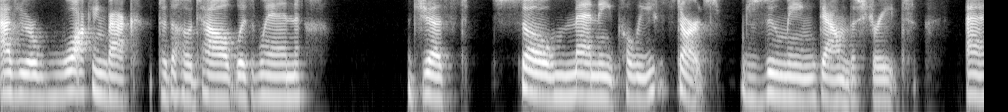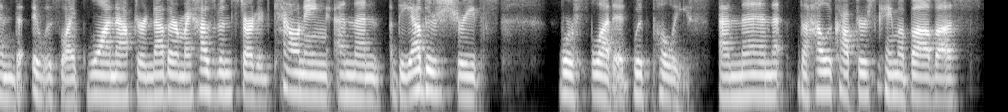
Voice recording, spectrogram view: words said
As we were walking back to the hotel was when just so many police starts zooming down the street and it was like one after another my husband started counting and then the other streets were flooded with police and then the helicopters came above us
